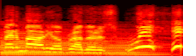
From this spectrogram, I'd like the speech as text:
Super Mario Brothers. Whee!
